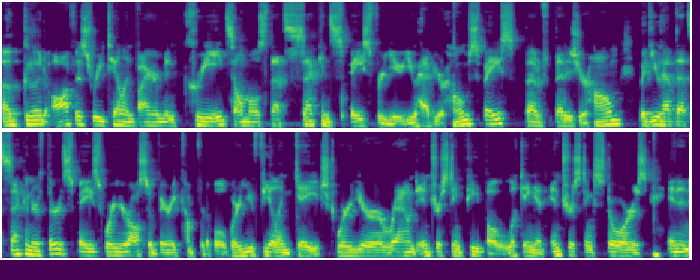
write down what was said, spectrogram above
a good office retail environment creates almost that second space for you. You have your home space that, that is your home, but you have that second or third space where you're also very comfortable, where you feel engaged, where you're around interesting people, looking at interesting stores in an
